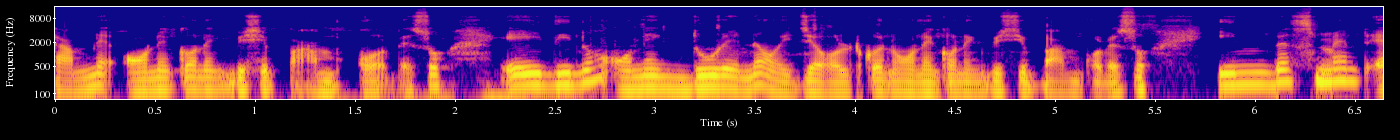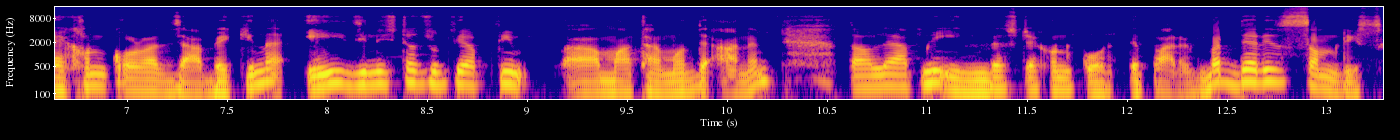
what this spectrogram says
সামনে অনেক অনেক বেশি পাম্প করবে। সো এই দিনও অনেক দূরে নয় যে অল্ট কয়েন অনেক অনেক বেশি পাম্প করবে। সো ইনভেস্টমেন্ট এখন করা যাবে কিনা, এই জিনিসটা যদি আপনি মাথার মধ্যে আনেন, তাহলে আপনি ইনভেস্ট এখন করতে পারেন। But there is some risk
